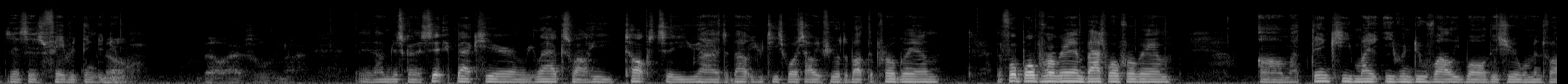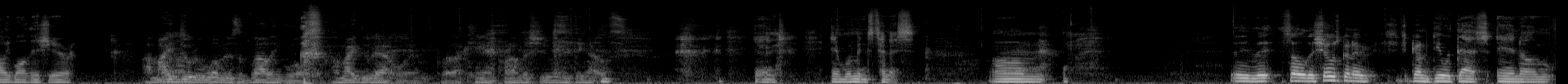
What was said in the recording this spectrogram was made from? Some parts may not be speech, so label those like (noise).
That's his favorite thing to No. do. No, absolutely not. And I'm just gonna sit back here and relax while he talks to you guys about UT Sports, how he feels about the program, the football program, basketball program. Um, I think he might even do volleyball this year, women's volleyball this year, I might do the women's volleyball. I might do that one, but I can't promise you anything else. (laughs) and and women's tennis. Um, so the show's gonna gonna deal with that, and um,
